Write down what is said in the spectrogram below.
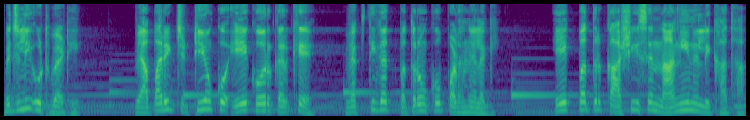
बिजली उठ बैठी। व्यापारिक चिट्ठियों को एक और करके व्यक्तिगत पत्रों को पढ़ने लगी। एक पत्र काशी से नानी ने लिखा था।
